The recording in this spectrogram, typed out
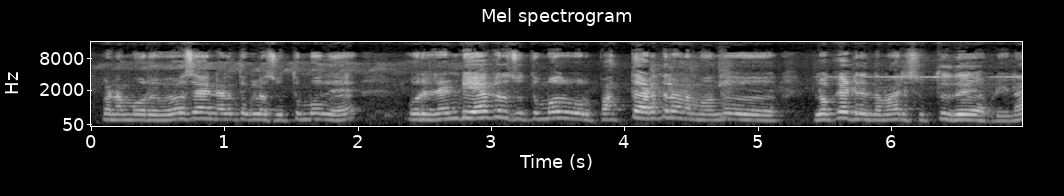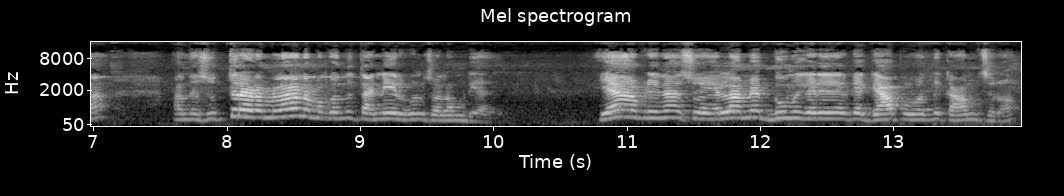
இப்போ நம்ம ஒரு விவசாய நிலத்துக்குள்ளே சுற்றும்போது ஒரு ரெண்டு ஏக்கர் சுற்றும்போது ஒரு பத்து இடத்துல நம்ம வந்து லொக்கேட் இந்த மாதிரி சுற்றுது அப்படின்னா அந்த சுற்றுற இடம்லாம் நமக்கு வந்து தண்ணி இருக்குன்னு சொல்ல முடியாது. ஏன் அப்படின்னா ஸோ எல்லாமே பூமிக்கு அடியில் இருக்க கேப்பை வந்து காமிச்சிடும்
